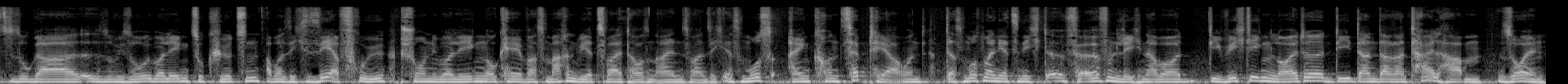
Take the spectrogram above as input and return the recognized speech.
vielleicht sogar sowieso überlegen zu kürzen, aber sich sehr früh schon überlegen, okay, was machen wir 2021? Es muss ein Konzept her und das muss man jetzt nicht äh, veröffentlichen, aber die wichtigen Leute, die dann daran teilhaben sollen,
